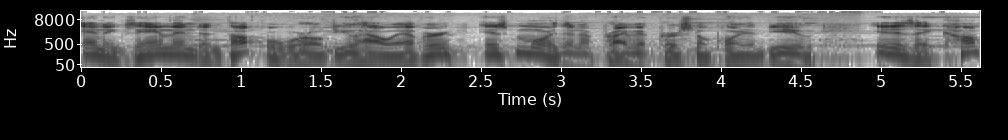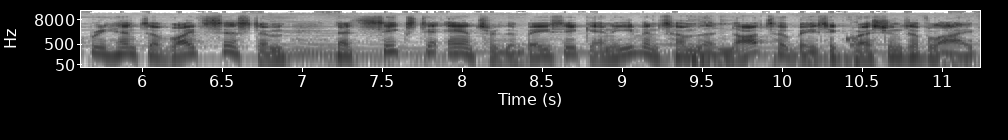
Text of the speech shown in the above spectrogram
An examined and thoughtful worldview, however, is more than a private personal point of view. It is a comprehensive life system that seeks to answer the basic and even some of the not so basic questions of life.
